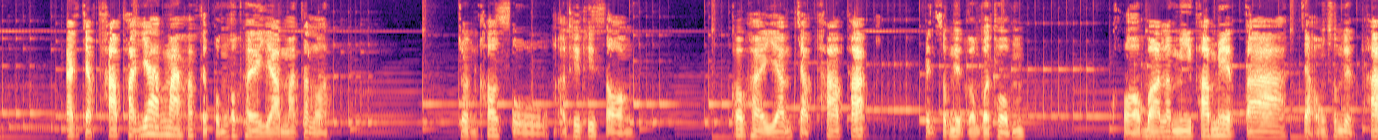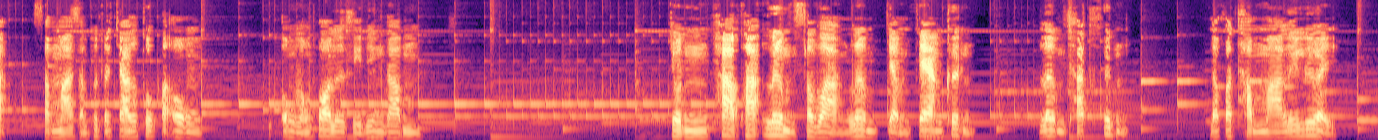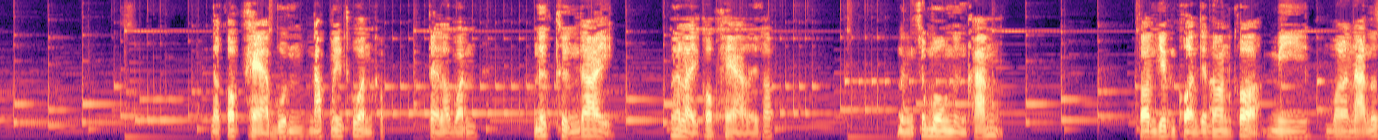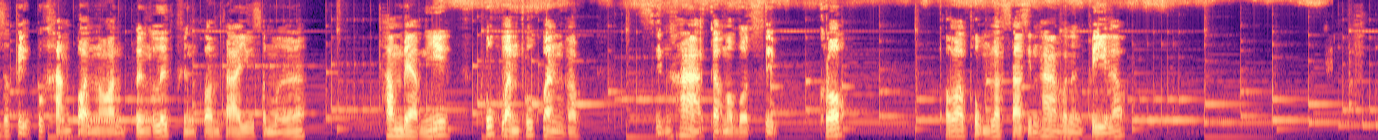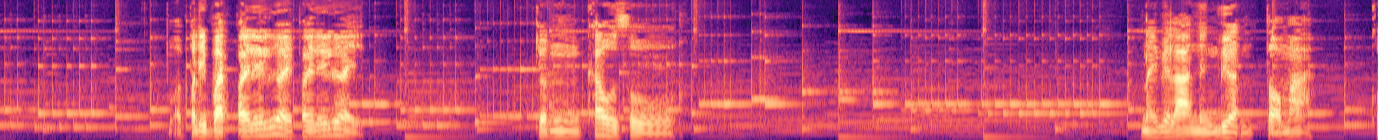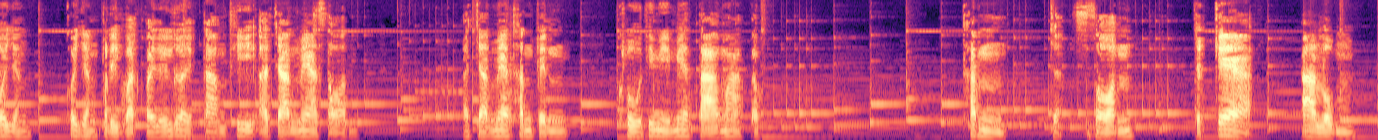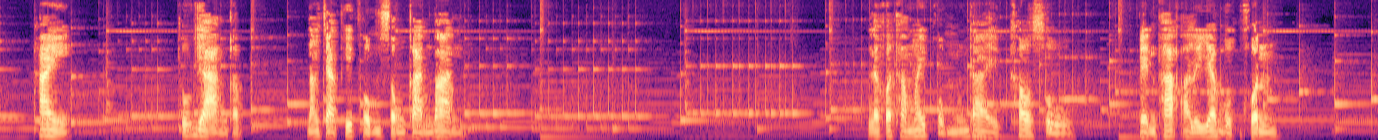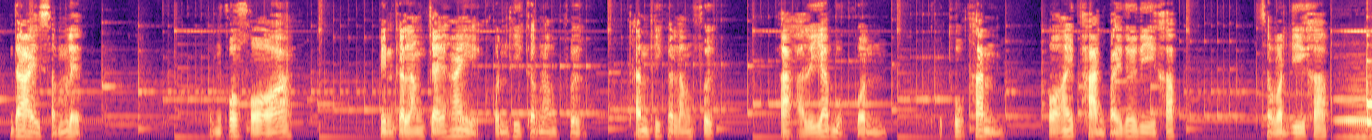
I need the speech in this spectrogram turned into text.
การจับภาพพระยากมากครับ แต่ผมก็พยายามมาตลอด จนเข้าสู่อาทิตย์ที่สองก็พยายามจับภาพพระเป็นสมเด็จองค์ปฐมขอบารมีพระเมตตาจากองค์สมเด็จพระสัมมาสัมพุทธเจ้าทุกๆพระองค์ องค์หลวงพ่อฤาษีเดียงดำจนภาพพระเริ่มสว่าง เริ่มแจ่มแจ้งขึ้น เริ่มชัดขึ้น แล้วก็ทำมาเรื่อยๆ แล้วก็แผ่บุญนับไม่ถ้วนครับ แต่ละวันนึกถึงได้เมื่อไหร่ก็แผ่เลยครับหนึ่งชั่วโมงหนึ่งครั้ง ตอนเย็นก่อนจะนอนก็มีมรณานุสติทุกครั้งก่อนนอน เพิ่งลึกถึงความตายอยู่เสมอทำแบบนี้ทุกวันทุกวันครับสินห้ากรรมบทสิบครบ เพราะว่าผมรักษาสินห้ามาหนึ่งปีแล้ว ปฏิบัติไปเรื่อยๆไปเรื่อยๆ จนเข้าสู่ ในเวลาหนึ่งเดือนต่อมา ก็ยังก็ยังปฏิบัติไปเรื่อยๆ ตามที่อาจารย์แม่สอน อาจารย์แม่ท่านเป็นครูที่มีเมตตามากครับ ท่านจะสอนจะแก้อารมณ์ให้ทุกอย่างครับ หลังจากที่ผมส่งการบ้าน แล้วก็ทำให้ผมได้เข้าสู่เป็นพระอริยบุคคล ได้สำเร็จ ผมก็ขอเป็นกำลังใจให้คนที่กำลังฝึก ท่านที่กำลังฝึก พระอริยบุคคลทุกท่าน ขอให้ผ่านไปด้วยดีครับ สวัสดีครับ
